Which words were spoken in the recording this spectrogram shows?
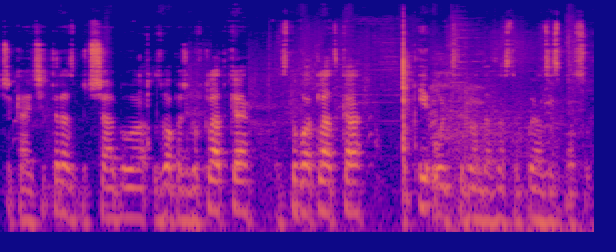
Czekajcie, teraz by trzeba było złapać go w klatkę. Więc to była klatka. I ult wygląda w następujący sposób.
